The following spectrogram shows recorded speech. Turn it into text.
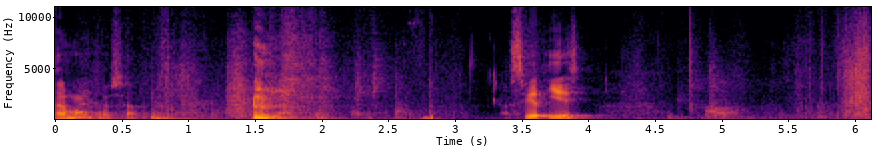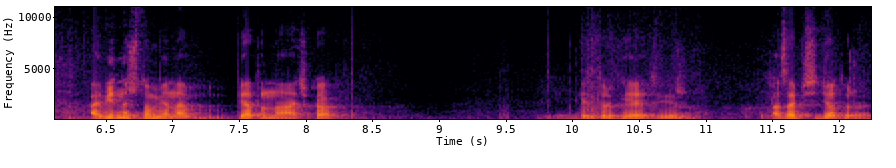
Нормально все? Свет есть? А видно, что у меня на пятом на очках? Или только я это вижу? А запись идет уже?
